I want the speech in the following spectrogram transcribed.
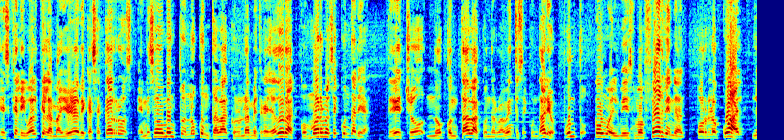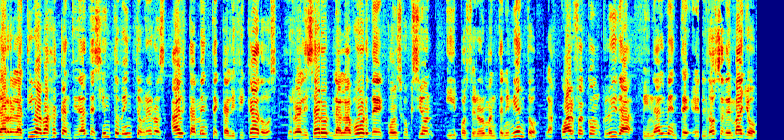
es que al igual que la mayoría de cazacarros, en ese momento no contaba con una ametralladora como arma secundaria. De hecho, no contaba con armamento secundario, punto, como el mismo Ferdinand, por lo cual la relativa baja cantidad de 120 obreros altamente calificados realizaron la labor de construcción y posterior mantenimiento, la cual fue concluida finalmente el 12 de mayo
